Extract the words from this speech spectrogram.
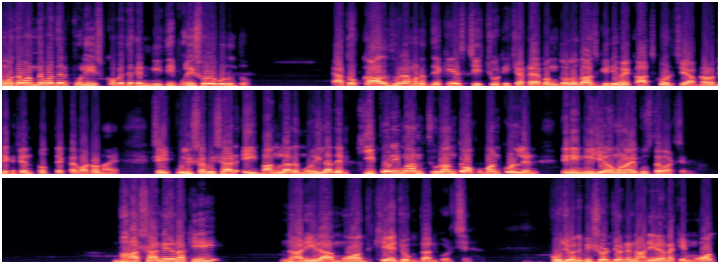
মমতা বন্দ্যোপাধ্যায়ের পুলিশ কবে থেকে নীতি পুলিশ হলো বলুন তো? এত কাল ধরে আমরা দেখে এসেছি, চটিচাটা এবং দলদাসগিরি হয়ে কাজ করছে। আপনারা দেখেছেন প্রত্যেকটা ঘটনায় সেই পুলিশ অফিসার, এই বাংলার মহিলাদের কি পরিমাণ চূড়ান্ত অপমান করলেন তিনি নিজেও মনে হয় বুঝতে পারছেন না। ভাসানে নাকি নারীরা মদ খেয়ে যোগদান করছে। পুজোর বিসর্জনে নারীরা নাকি মদ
